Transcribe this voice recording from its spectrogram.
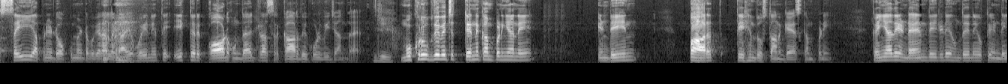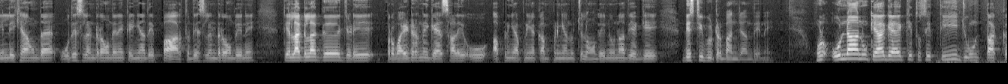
ਸਹੀ ਆਪਣੇ ਡਾਕੂਮੈਂਟ ਵਗੈਰਾ ਲਗਾਏ ਹੋਏ ਨੇ ਤੇ ਇੱਕ ਰਿਕਾਰਡ ਹੁੰਦਾ ਹੈ ਜਿਹੜਾ ਸਰਕਾਰ ਦੇ ਕੋਲ ਵੀ ਜਾਂਦਾ ਹੈ। ਜੀ। ਮੁੱਖ ਰੂਪ ਦੇ ਵਿੱਚ ਤਿੰਨ ਕੰਪਨੀਆਂ ਨੇ ਇੰਡੇਨ ਭਾਰਤ ਤੇ ਹਿੰਦੁਸਤਾਨ ਗੈਸ ਕੰਪਨੀ ਕਈਆਂ ਦੇ ਇੰਡੇਨ ਦੇ ਜਿਹੜੇ ਹੁੰਦੇ ਨੇ ਉੱਤੇ ਇੰਡੇਨ ਲਿਖਿਆ ਹੁੰਦਾ ਉਹਦੇ ਸਿਲੰਡਰ ਆਉਂਦੇ ਨੇ ਕਈਆਂ ਦੇ ਭਾਰਤ ਦੇ ਸਿਲੰਡਰ ਆਉਂਦੇ ਨੇ ਤੇ ਅਲੱਗ-ਅਲੱਗ ਜਿਹੜੇ ਪ੍ਰੋਵਾਈਡਰ ਨੇ ਗੈਸ ਵਾਲੇ ਉਹ ਆਪਣੀਆਂ ਆਪਣੀਆਂ ਕੰਪਨੀਆਂ ਨੂੰ ਚਲਾਉਂਦੇ ਨੇ ਉਹਨਾਂ ਦੇ ਅੱਗੇ ਡਿਸਟ੍ਰੀਬਿਊਟਰ ਬਣ ਜਾਂਦੇ ਨੇ। ਹੁਣ ਉਹਨਾਂ ਨੂੰ ਕਿਹਾ ਗਿਆ ਹੈ ਕਿ ਤੁਸੀਂ 30 ਜੂਨ ਤੱਕ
